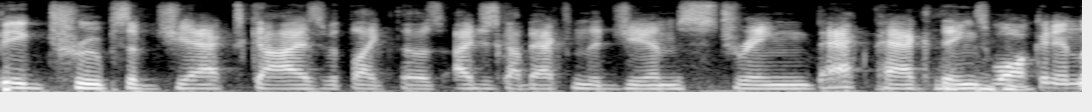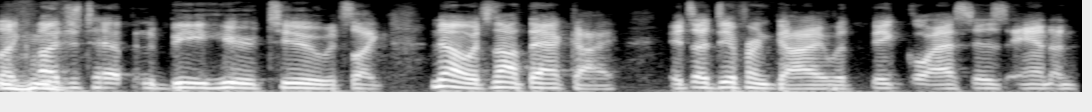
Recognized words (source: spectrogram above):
big troops of jacked guys with like those. I just got back from the gym string backpack things walking in. Like I just happened to be here too. It's like no, it's not that guy. It's a different guy with big glasses and a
